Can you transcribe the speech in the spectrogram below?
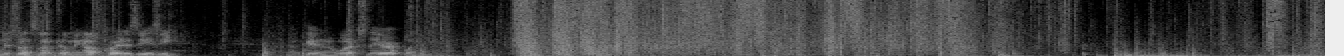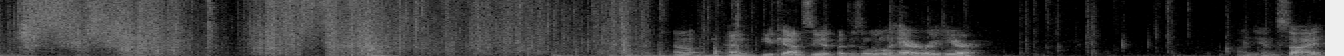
This one's not coming off quite as easy. Okay, now watch the airplane. Oh, and you can't see it, but there's a little hair right here on the inside.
